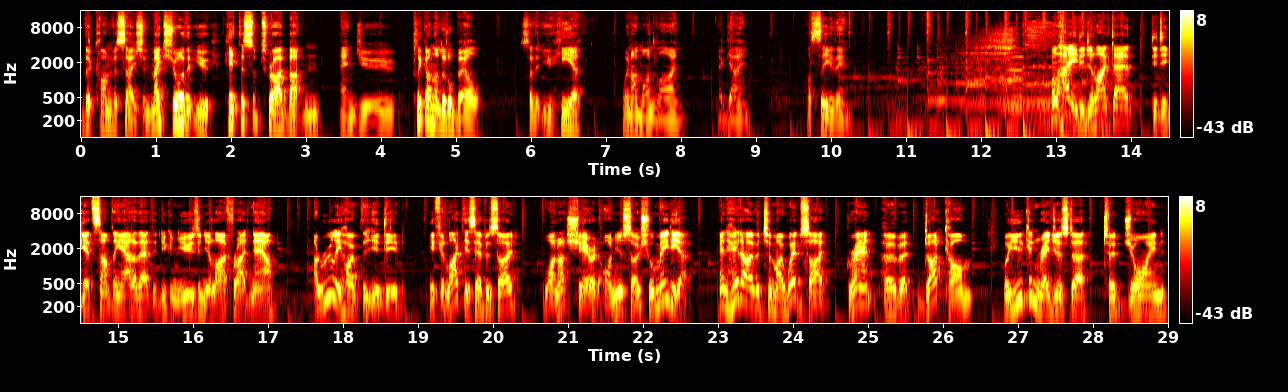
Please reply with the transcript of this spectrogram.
the conversation. Make sure that you hit the subscribe button and you click on the little bell so that you hear when I'm online again. I'll see you then. Well, hey, did you like that? Did you get something out of that that you can use in your life right now? I really hope that you did. If you like this episode, why not share it on your social media? And head over to my website, grantherbert.com, where you can register to join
